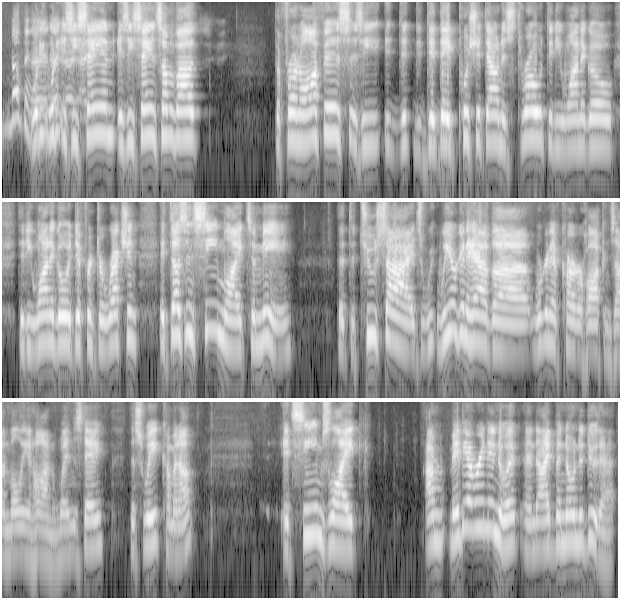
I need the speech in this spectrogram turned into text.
Nothing. What, what I, is he I, saying? Is he saying something about the front office? Is he did, did they push it down his throat? Did he want to go? Did he want to go a different direction? It doesn't seem like to me that the two sides. We, we are going to have uh, we're going to have Carter Hawkins on Mully and Haugh on Wednesday this week coming up. It seems like I'm maybe I'm reading into it, and I've been known to do that,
